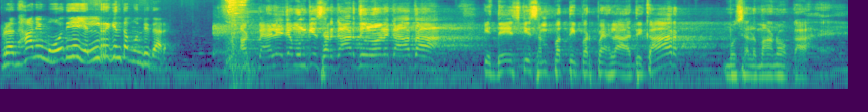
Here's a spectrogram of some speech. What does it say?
ಪ್ರಧಾನಿ ಮೋದಿಯೇ ಎಲ್ರಿಗಿಂತ ಮುಂದಿದ್ದಾರೆ और पहले जब उनकी सरकार थी उन्होंने कहा था कि देश की संपत्ति पर पहला अधिकार मुसलमानों का है।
